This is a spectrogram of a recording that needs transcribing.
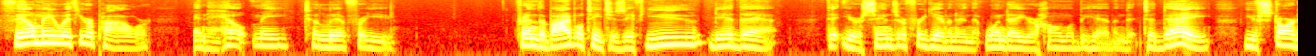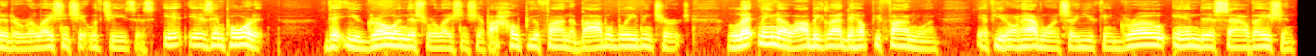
Fill me with your power and help me to live for you. Friend, the Bible teaches if you did that, that your sins are forgiven and that one day your home will be heaven. That today you've started a relationship with Jesus. It is important that you grow in this relationship. I hope you'll find a Bible believing church. Let me know. I'll be glad to help you find one if you don't have one so you can grow in this salvation.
